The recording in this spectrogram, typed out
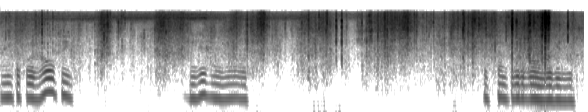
Не такой желтый. Бледный, но вот совсем по-другому выглядит.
